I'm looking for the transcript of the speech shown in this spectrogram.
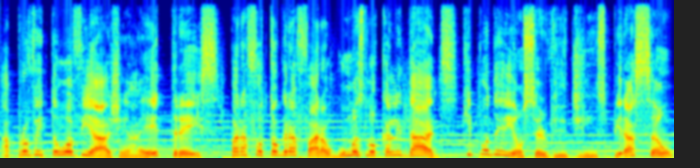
aproveitou a viagem à E3 para fotografar algumas localidades, que poderiam servir de inspiração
